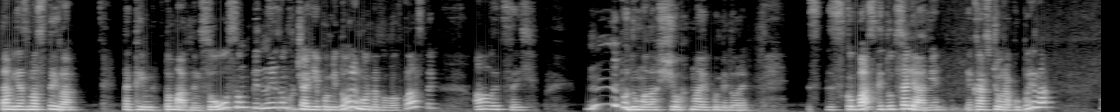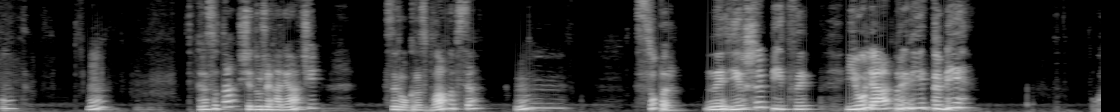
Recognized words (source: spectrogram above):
Там я змастила таким томатним соусом під низом, хоча є помідори, можна було вкласти, але цей не подумала, що маю помідори. З- ковбаски тут салямі. Якраз вчора купила. От. М? Красота, ще дуже гарячий. Сирок розплавився. М. Супер! Не гірше піци. Юля, привіт тобі! О,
